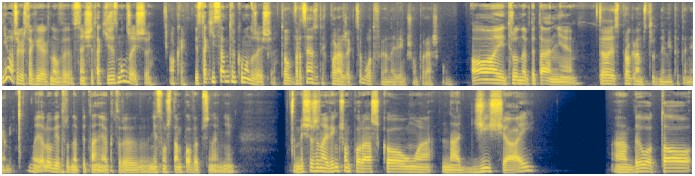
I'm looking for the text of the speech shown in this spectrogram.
Nie ma czegoś takiego jak nowy, w sensie taki, że jest mądrzejszy. Okej. Jest taki sam, tylko mądrzejszy. To wracając do tych porażek, co było twoją największą porażką? Oj, trudne pytanie. To jest program z trudnymi pytaniami. No ja lubię trudne pytania, które nie są sztampowe przynajmniej. Myślę, że największą porażką na dzisiaj było to,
